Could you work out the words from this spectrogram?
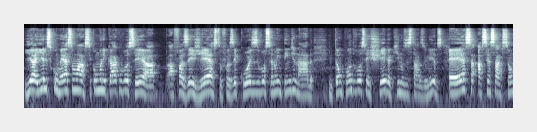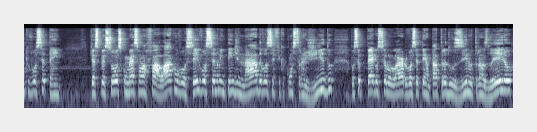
E aí eles começam a se comunicar com você, a, a fazer gesto, fazer coisas e você não entende nada. Então quando você chega aqui nos Estados Unidos, é essa a sensação que você tem. Que as pessoas começam a falar com você e você não entende nada, você fica constrangido, você pega o celular para você tentar traduzir no translator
